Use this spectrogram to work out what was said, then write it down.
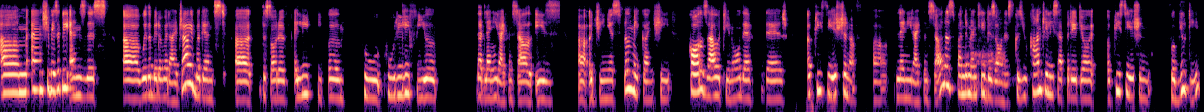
um, and she basically ends this uh, with a bit of a diatribe against uh, the sort of elite people who who really feel that Leni Riefenstahl is uh, a genius filmmaker, and she calls out, you know, their their appreciation of uh, Leni Riefenstahl is fundamentally dishonest because you can't really separate your appreciation for beauty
